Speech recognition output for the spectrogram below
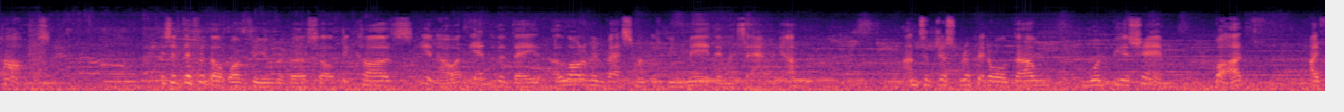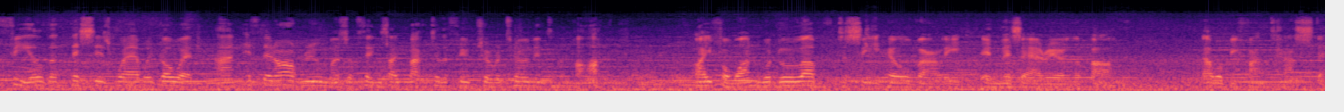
parks. It's a difficult one for Universal because, you know, at the end of the day, a lot of investment has been made in this area and to just rip it all down would be a shame. But I feel that this is where we're going and if there are rumours of things like Back to the Future returning to the park, I for one would love to see Hill Valley in this area of the park. That would be fantastic.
